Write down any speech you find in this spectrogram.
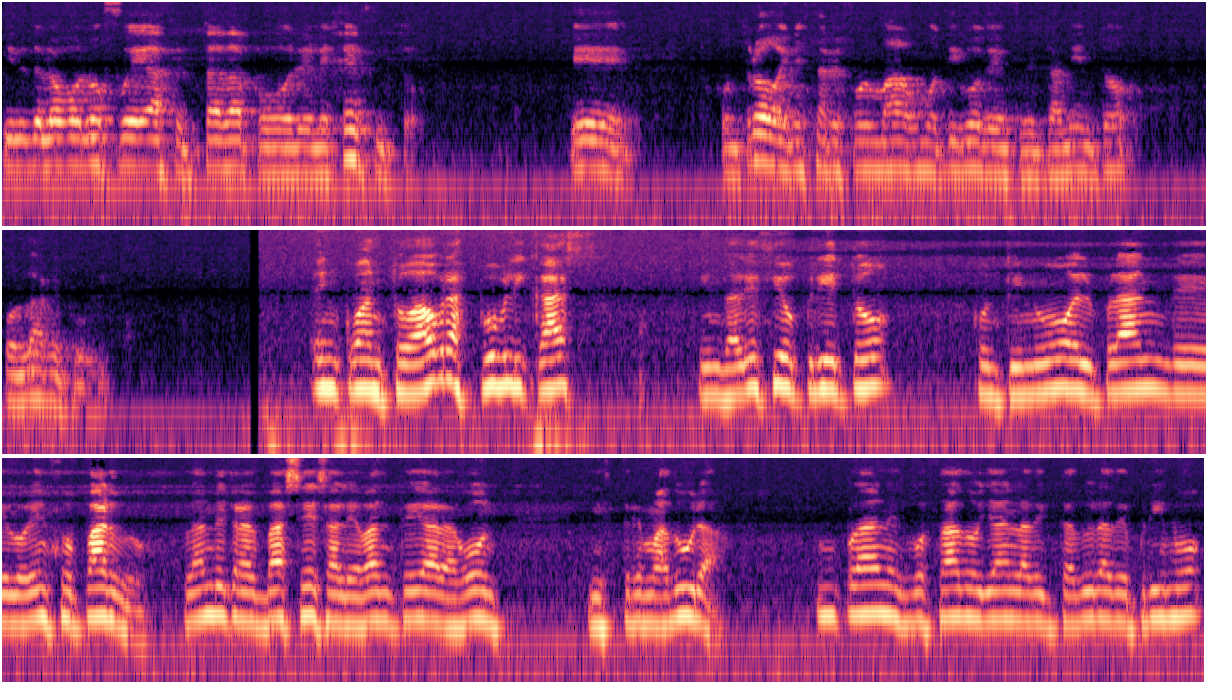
y desde luego no fue aceptada por el ejército, encontró en esta reforma un motivo de enfrentamiento con la República. En cuanto a obras públicas, Indalecio Prieto continuó el plan de Lorenzo Pardo, plan de trasvases a Levante, Aragón y Extremadura, un plan esbozado ya en la dictadura de Primo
